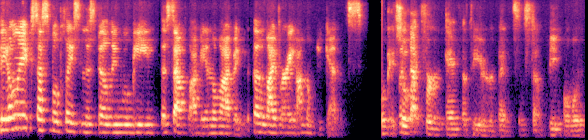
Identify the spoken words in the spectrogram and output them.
The only accessible place in this building will be the south lobby and the lobby, the library on the weekends. Okay, so like for amphitheater events and stuff, people,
